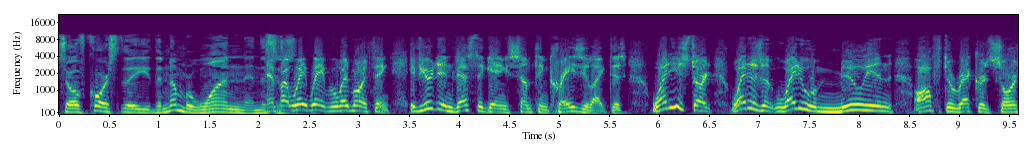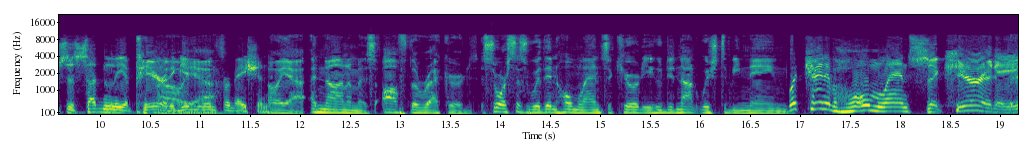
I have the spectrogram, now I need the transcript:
so of course the the number one, and this And but wait, wait, one more thing. If you're investigating something crazy like this, why do you start? Why does it? Why do a million off the record sources suddenly appear to Oh, give you information? Oh yeah, anonymous, off the record, sources within Homeland Security who did not wish to be named. What kind of homeland security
